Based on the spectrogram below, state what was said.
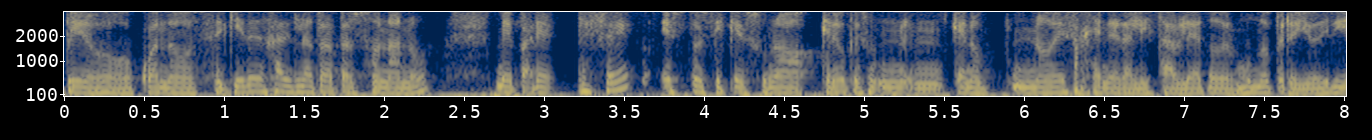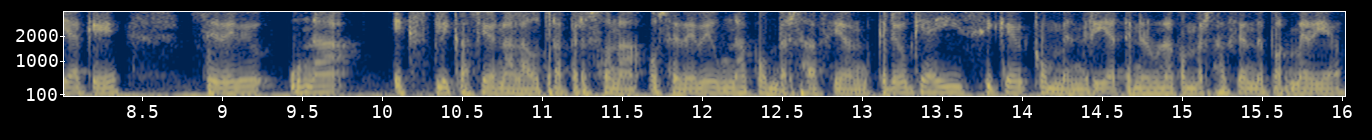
pero cuando se quiere dejar ir la otra persona, ¿no? Me parece, esto sí que es una, creo que, es un- que no, no es generalizable a todo el mundo, pero yo diría que se debe una explicación a la otra persona o se debe una conversación. Creo que ahí sí que convendría tener una conversación de por medio.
